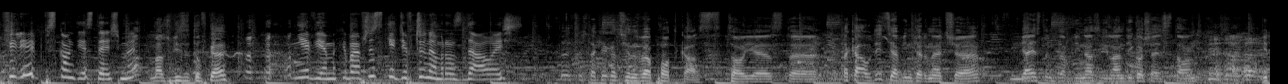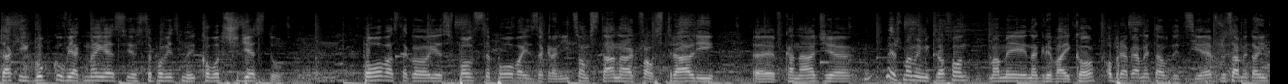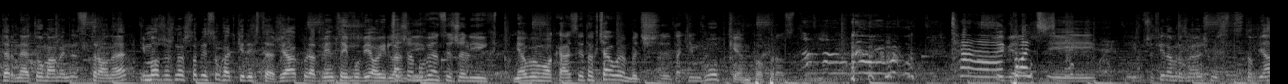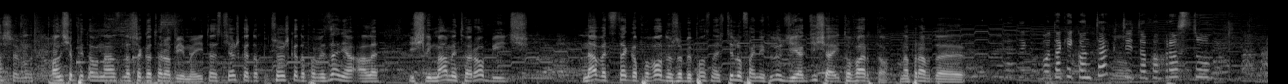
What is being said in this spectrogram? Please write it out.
Filip, skąd jesteśmy? Masz wizytówkę? Nie wiem, chyba wszystkie dziewczynom rozdałeś. To jest coś takiego, co się nazywa podcast. To jest e, taka audycja w internecie. Ja jestem z Dublina, z Irlandii, Gosia jest stąd. I takich głupków jak my jest, jest to powiedzmy około 30. Połowa z tego jest w Polsce, połowa jest za granicą, w Stanach, w Australii, e, w Kanadzie. Wiesz, mamy mikrofon, mamy nagrywajko, obrabiamy tę audycję, wrzucamy do internetu, mamy stronę i możesz nas sobie słuchać kiedy chcesz. Ja akurat więcej mówię o Irlandii. Szczerze mówiąc, jeżeli ch- miałbym okazję, to chciałbym być e, takim głupkiem po prostu. Tak, I, wiesz, i, I przed chwilą rozmawialiśmy z, z Tobiaszem. On się pytał nas, dlaczego to robimy. I to jest ciężkie do, ciężkie do powiedzenia, ale jeśli mamy to robić nawet z tego powodu, żeby poznać tylu fajnych ludzi jak dzisiaj, to warto. Naprawdę. Bo takie kontakty to po prostu,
